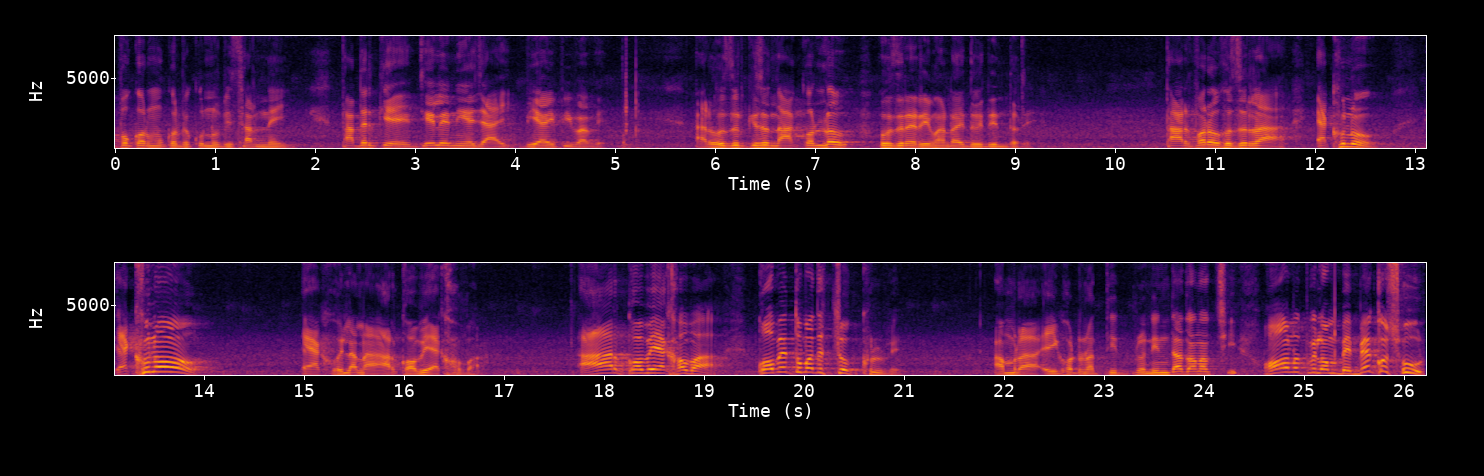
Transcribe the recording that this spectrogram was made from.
অপকর্ম করবে, কোনো বিচার নেই। তাদেরকে জেলে নিয়ে যায় ভিআইপি ভাবে। আর হুজুর কিছু না করলেও হুজুরের রিমান্ড হয় দুই দিন ধরে। তারপরও হুজুররা এখনও এখনও এক হইলা না, আর কবে এক হবা? আর কবে এক হবা? কবে তোমাদের চোখ খুলবে? আমরা এই ঘটনার তীব্র নিন্দা জানাচ্ছি। অনতিবিলম্বে বেকসুর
